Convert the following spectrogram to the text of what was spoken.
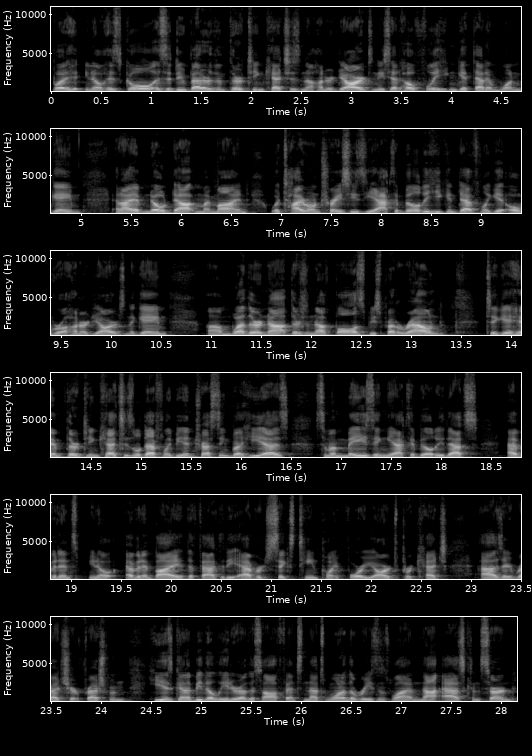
But you know, his goal is to do better than 13 catches and 100 yards, and he said hopefully he can get that in one game. And I have no doubt in my mind with Tyrone Tracy's YAC ability, he can definitely get over 100 yards in a game. Um, whether or not there's enough balls to be spread around to get him 13 catches will definitely be interesting. But he has some amazing YAC ability. That's evidence, you know, evident by the fact that he averaged 16.4 yards per catch as a redshirt freshman. He is going to be the leader of this offense, and that's one of the reasons why I'm not as concerned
